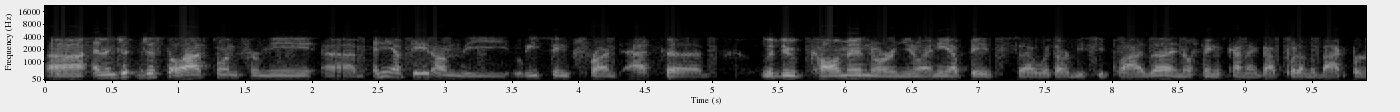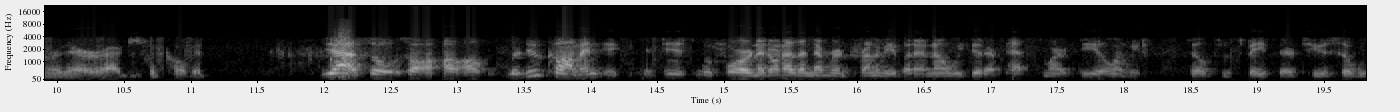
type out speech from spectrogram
Uh, and then just, the last one for me. Um, any update on the leasing front at uh, Leduc Common, or you know any updates uh, with RBC Plaza? I know things kind of got put on the back burner there just with COVID. Yeah, so so I'll, Leduc Common it continues to move forward, and I don't have the number in front of me, but I know we did our PetSmart deal, and we filled some space there too. So we,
